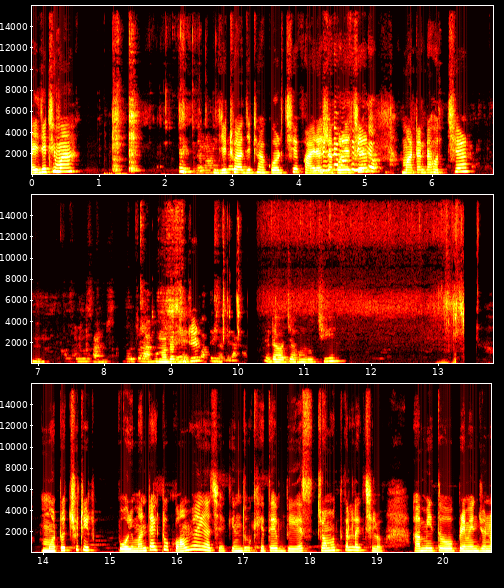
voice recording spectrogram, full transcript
এই জেঠিমা জেঠু আর জেঠিমা করছে ফ্রাইড রাইসটা করেছে। মাটনটা হচ্ছে। এটা হচ্ছে এখন লুচি। মটরশুটির পরিমাণটা একটু কম হয়ে গেছে, কিন্তু খেতে বেশ চমৎকার লাগছিল। আমি তো প্রেমের জন্য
